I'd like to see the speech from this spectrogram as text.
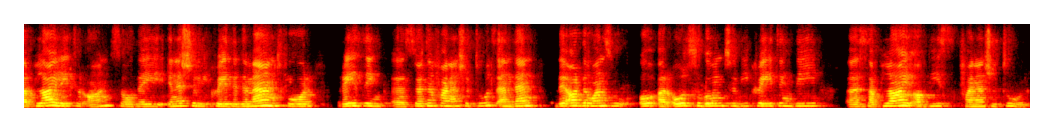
supply later on, so they initially create the demand for raising uh, certain financial tools, and then they are the ones who are also going to be creating the uh, supply of these financial tools.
